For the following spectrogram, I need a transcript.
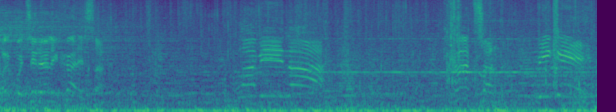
Мы потеряли Харриса. Лавина! Хадсон, беги!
